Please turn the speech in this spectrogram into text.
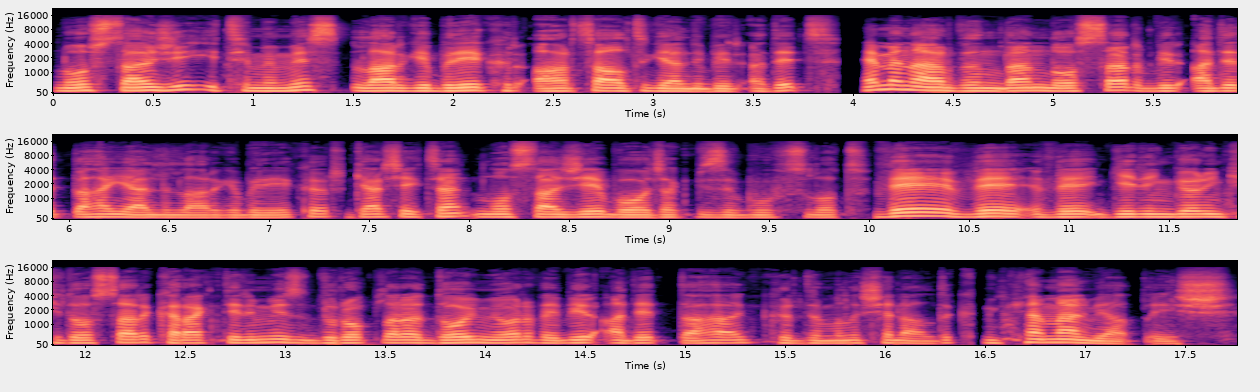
Nostalji itimimiz Large Breaker artı 6 geldi bir adet. Hemen ardından dostlar bir adet daha geldi Large Breaker. Gerçekten nostaljiye boğacak bizi bu slot. Ve ve ve gelin görün ki dostlar karakterimiz droplara doymuyor ve bir adet daha kırdırmalı shell aldık. Mükemmel bir atlayış.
